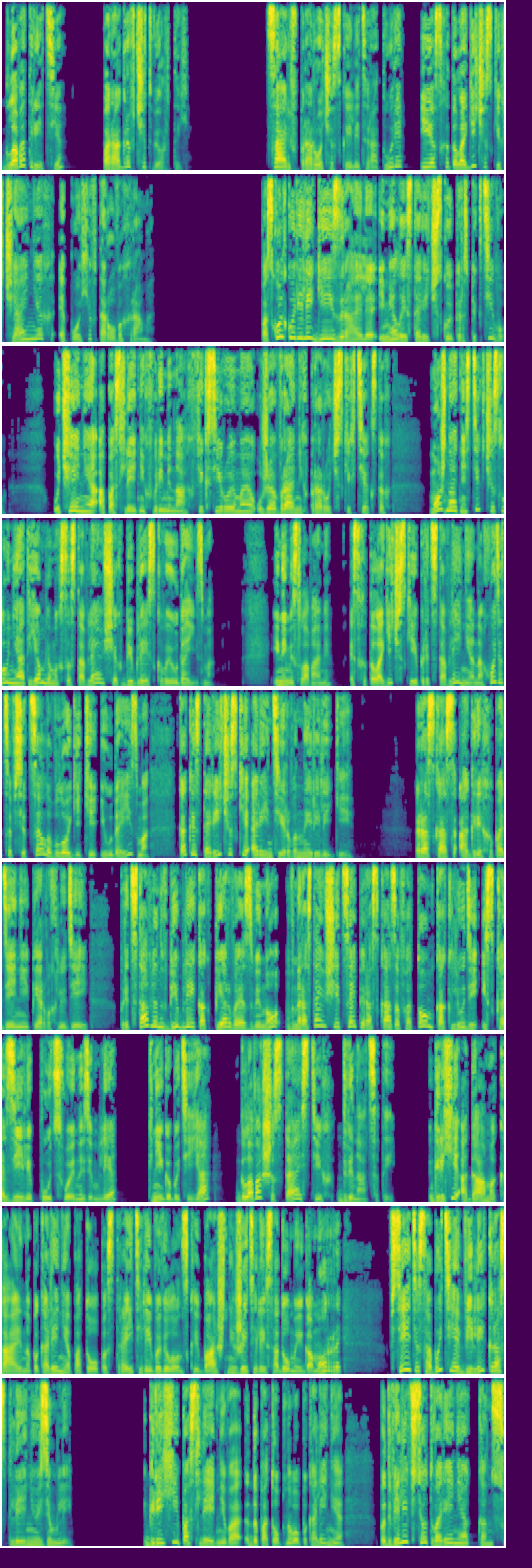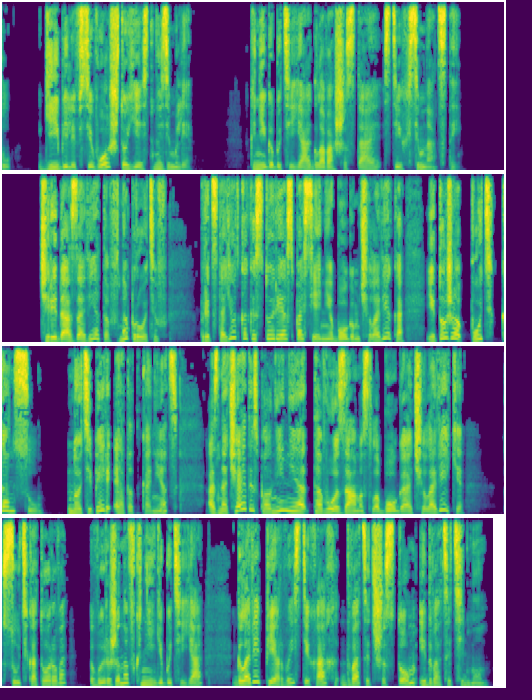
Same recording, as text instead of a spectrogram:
Глава 3. Параграф 4. Царь в пророческой литературе и эсхатологических чаяниях эпохи Второго храма. Поскольку религия Израиля имела историческую перспективу, учение о последних временах, фиксируемое уже в ранних пророческих текстах, можно отнести к числу неотъемлемых составляющих библейского иудаизма. Иными словами, эсхатологические представления находятся всецело в логике иудаизма как исторически ориентированной религии. Рассказ о грехопадении первых людей представлен в Библии как первое звено в нарастающей цепи рассказов о том, как люди исказили путь свой на земле. Книга Бытия, глава 6, стих 12. Грехи Адама, Каина, поколения потопа, строителей Вавилонской башни, жителей Содома и Гоморры все эти события вели к растлению земли. Грехи последнего допотопного поколения подвели все творение к концу, гибели всего, что есть на земле. Книга Бытия, глава 6, стих 17. Череда заветов, напротив, предстает как история спасения Богом человека и тоже путь к концу. Но теперь этот конец означает исполнение того замысла Бога о человеке, суть которого выражена в книге Бытия, главе 1, стихах 26 и 27.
